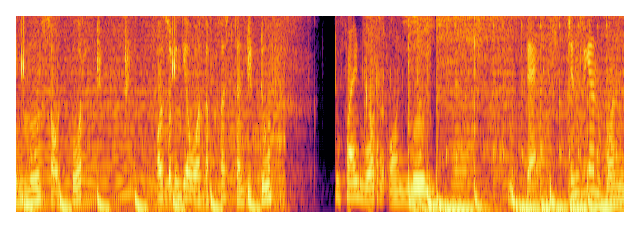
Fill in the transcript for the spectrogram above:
in moon's south pole. Also India was the first country to to find water on moon. that Chandrayaan 1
